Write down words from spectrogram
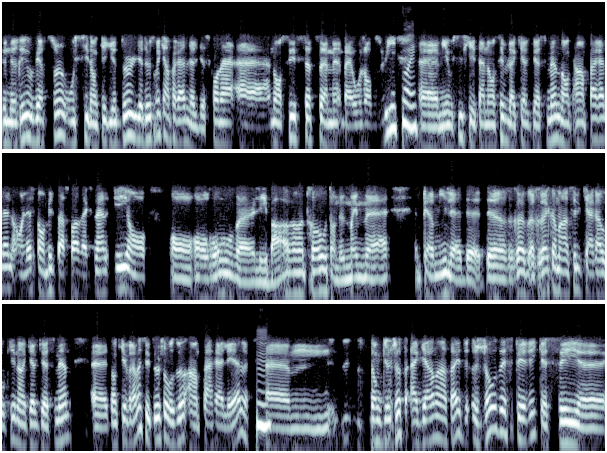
d'une réouverture aussi. Donc il y a deux, il y a deux trucs en parallèle. Il y a ce qu'on a, annoncé cette semaine, ben aujourd'hui, euh, mais aussi ce qui est annoncé il y a quelques semaines. Donc en parallèle, on laisse tomber le passeport vaccinal et on on, on rouvre euh, les bars, entre autres. On a même permis de, de recommencer le karaoké dans quelques semaines. Euh, donc, il y a vraiment ces deux choses-là en parallèle. Mm. Euh, donc, juste à garder en tête, j'ose espérer que c'est euh,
